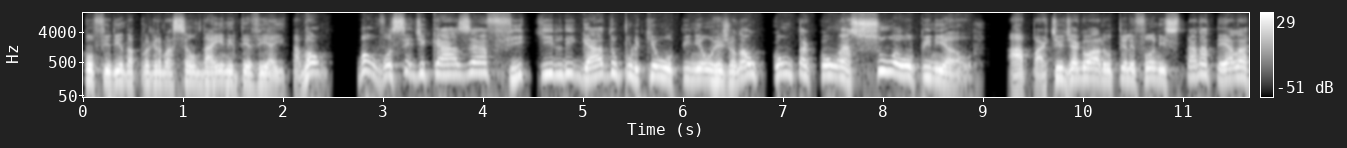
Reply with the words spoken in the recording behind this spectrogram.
conferindo a programação da NTV aí, tá bom? Bom, você de casa, fique ligado porque o Opinião Regional conta com a sua opinião. A partir de agora, o telefone está na tela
